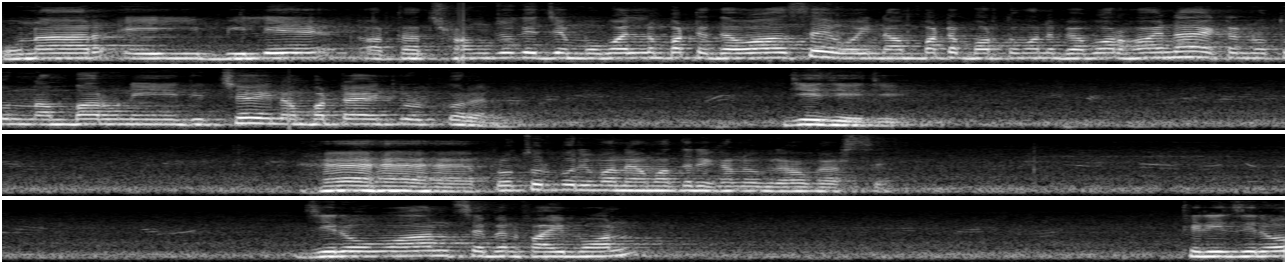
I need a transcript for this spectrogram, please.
ওনার এই বিলে অর্থাৎ সংযোগে যে মোবাইল নাম্বারটা দেওয়া আছে, ওই নাম্বারটা বর্তমানে ব্যবহার হয় না। একটা নতুন নাম্বার উনি দিচ্ছে, এই নাম্বারটা ইনক্লুড করেন। জি জি জি। হ্যাঁ হ্যাঁ হ্যাঁ প্রচুর পরিমাণে আমাদের এখানেও গ্রাহক আসছে। Zero one seven five one three zero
